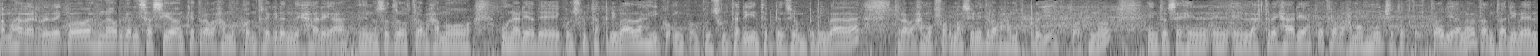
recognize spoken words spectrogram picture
Vamos a ver, Redeco es una organización que trabajamos con tres grandes áreas. Eh, Nosotros trabajamos un área de consultas privadas y con, con consultoría e intervención privada, trabajamos formación y trabajamos proyectos, ¿no? Entonces, en, en- en las tres áreas pues trabajamos mucho toda esta historia, ¿no? Tanto a nivel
